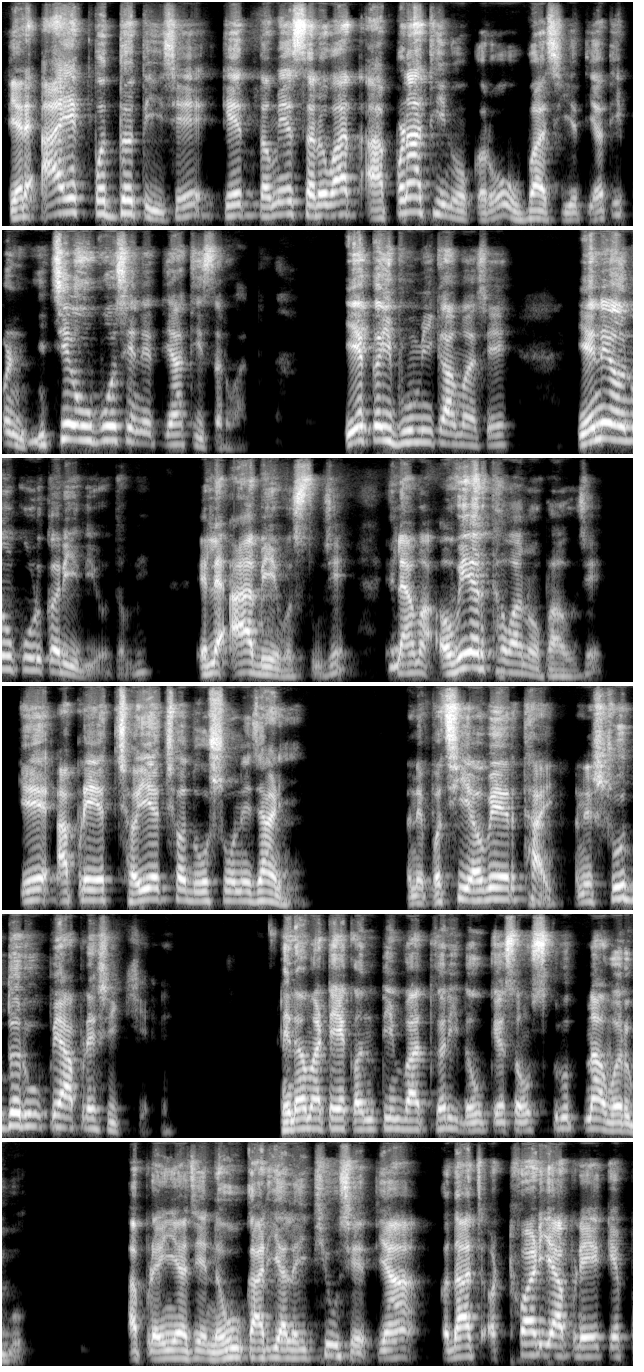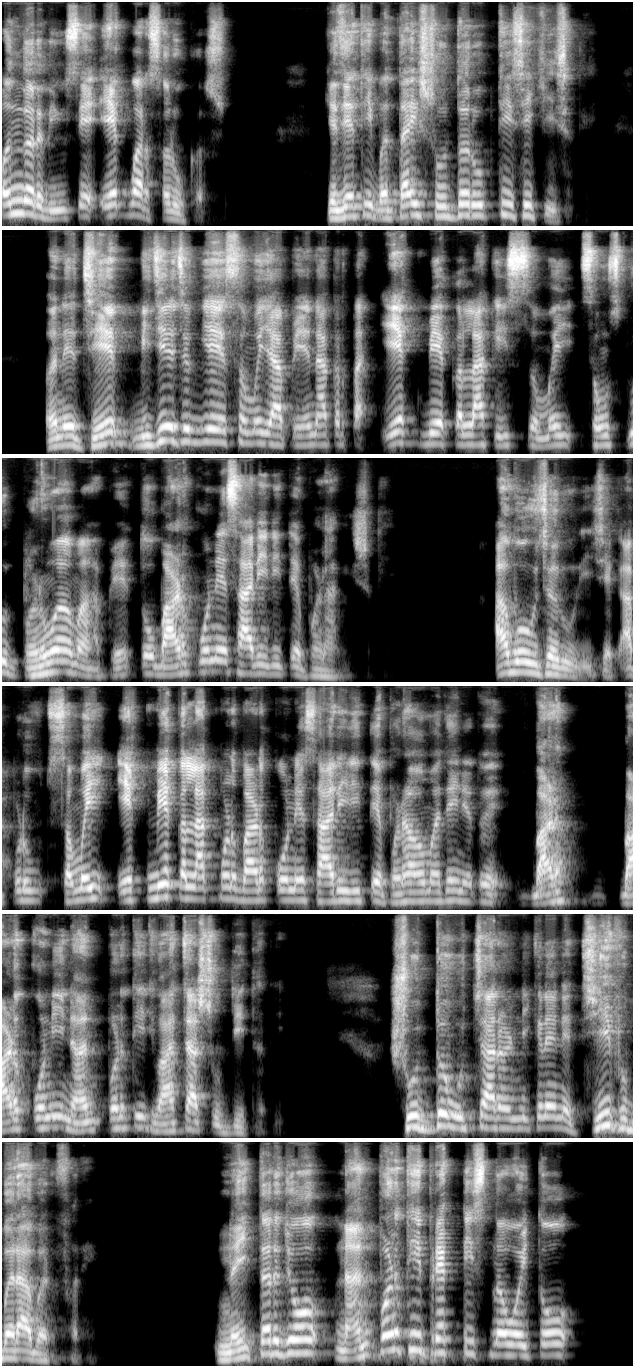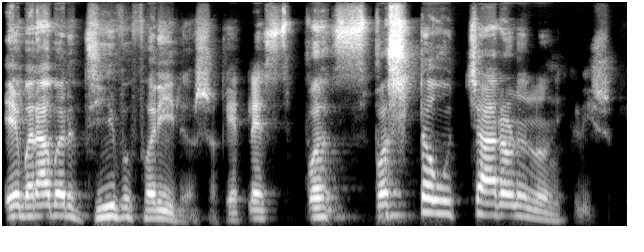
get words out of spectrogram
ત્યારે આ એક પદ્ધતિ છે કે તમે શરૂઆત આપણાથી નો કરો, ઊભા છીએ ત્યાંથી, પણ નીચે ઊભો છે ને ત્યાંથી શરૂઆત. એ કઈ ભૂમિકામાં છે, એને અનુકૂળ કરી દો તમે. એટલે આ બે વસ્તુ છે. એટલે આમાં અવેર થવાનો ભાવ છે કે આપણે એ છ એ છ દોષોને જાણીએ. અને પછી અવેર થાય અને શુદ્ધ રૂપે આપણે શીખીએ. એના માટે એક અંતિમ વાત કરી દઉં કે સંસ્કૃતના વર્ગો. આપણે અહીંયા જે નવું કાર્યાલય થયું છે, ત્યાં કદાચ અઠવાડિયે આપણે કે પંદર દિવસે એકવાર શરૂ કરશું. કે જેથી બધા શુદ્ધ રૂપથી શીખી શકે. અને જે બીજે જગ્યાએ સમય આપે, એના કરતા એક બે કલાક એ સમય સંસ્કૃત ભણવામાં આપે, તો બાળકોને સારી રીતે ભણાવી શકે. આ બહુ જરૂરી છે આપણું સમય એક બે કલાક પણ બાળકોને સારી રીતે ભણાવવામાં જાય ને તો બાળક બાળકોની નાનપણથી જ વાચા શુદ્ધિ થતી. શુદ્ધ ઉચ્ચારણ નીકળે ને જીભ બરાબર ફરે. નહીતર જો નાનપણથી પ્રેક્ટિસ ન હોય તો એ બરાબર જીભ ફરી ન શકે. એટલે સ્પષ્ટ ઉચ્ચારણ ન નીકળી શકે.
